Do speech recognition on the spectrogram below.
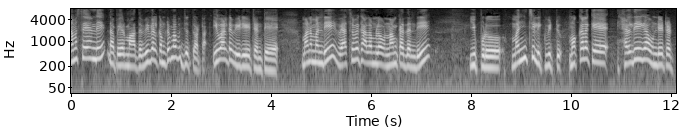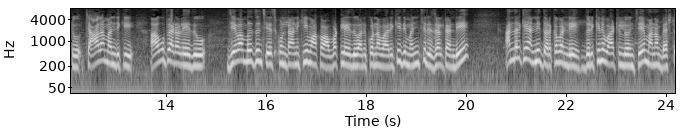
నమస్తే అండి నా పేరు మాధవి. వెల్కమ్ టు మా బుజ్జు తోట. ఇవాళ వీడియో ఏంటంటే మనమండి వేసవి కాలంలో ఉన్నాం కదండి. ఇప్పుడు మంచి లిక్విడ్ మొక్కలకే హెల్దీగా ఉండేటట్టు చాలామందికి ఆవు పేడ లేదు జీవామృతం చేసుకుంటానికి మాకు అవ్వట్లేదు అనుకున్న వారికి ఇది మంచి రిజల్ట్ అండి. అందరికీ అన్నీ దొరకవండి. దొరికిన వాటిలోంచే మనం బెస్ట్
